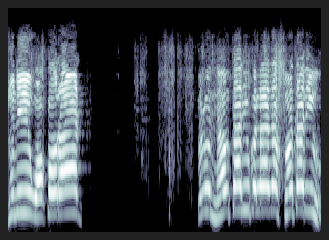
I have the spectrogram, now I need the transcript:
જૂની ઓકોરાટ. પેલું નવ તાર્યું કલા સો તાર્યું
